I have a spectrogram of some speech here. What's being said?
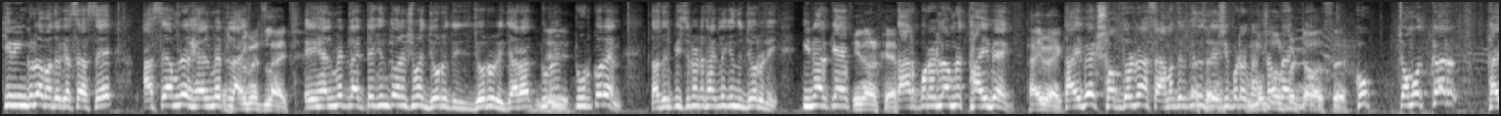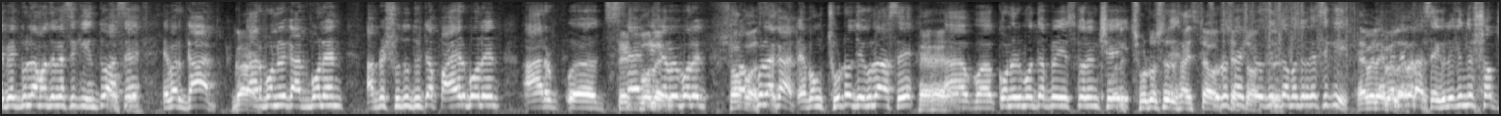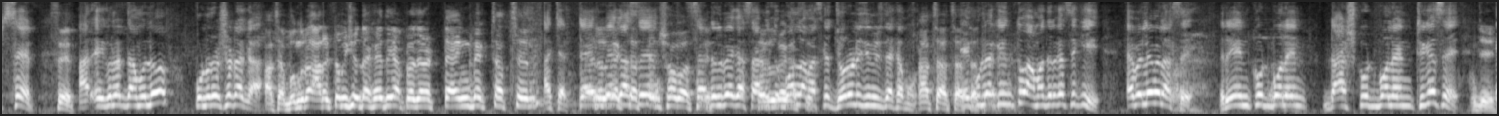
কিরিংগুলো আমাদের কাছে আছে। আছে আপনার হেলমেট লাইট। এই হেলমেট লাইটটা কিন্তু অনেক সময় জরুরি জরুরি। যারা। ট্যুর করেন তাদের পিছনেটা থাকলে কিন্তু জরুরি। Inner cap. তারপরে হলো আপনার thigh bag. Thigh bag। Thigh bag সব ধরনের আছে। আমাদের কিন্তু আচ্ছা, দেশি প্রোডাক্ট না সব খুব চমৎকার থাই ব্যাগগুলো আমাদের কাছে কিন্তু আছে। এবার গার্ড কার্বনের গার্ড বলেন আপনি শুধু দুইটা পায়ের বলেন আর সেট হিসাবে বলেন সবগুলা। গার্ড এবং ছোট যেগুলো আছে হ্যাঁ, হ্যাঁ। আহ, কোণের মধ্যে আপনি ইউজ করেন সেই মানে ছোট ছোট সাইজটা কিন্তু আমাদের কাছে কি? আছে। আছে। এগুলো কিন্তু সব সেট আর এগুলোর দাম হলো পনেরোশো টাকা। আচ্ছা বন্ধুরা আরেকটা বিষয় দেখাই দিই। আপনারা যারা ট্যাঙ্ক ব্যাগ চাচ্ছেন আচ্ছা ট্যাঙ্ক ব্যাগ আছে চাচ্ছেন, সব আছে। স্যাডেল ব্যাগ আছে আমি তো বললাম আজকে জরুরি জিনিস দেখাবো। আচ্ছা, আচ্ছা, আচ্ছা, এগুলা আচ্ছা। কিন্তু আমাদের কাছে কি? অ্যাভেলেবেল আছে। রেইনকোট বলেন ডাস্টকোট বলেন ঠিক আছে?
